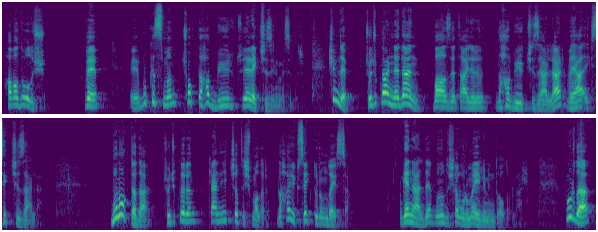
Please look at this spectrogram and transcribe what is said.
havada oluşu ve e, bu kısmın çok daha büyütülerek çizilmesidir. Şimdi çocuklar neden bazı detayları daha büyük çizerler veya eksik çizerler? Bu noktada çocukların kendi iç çatışmaları daha yüksek durumdaysa genelde bunu dışa vurma eğiliminde olurlar. Burada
